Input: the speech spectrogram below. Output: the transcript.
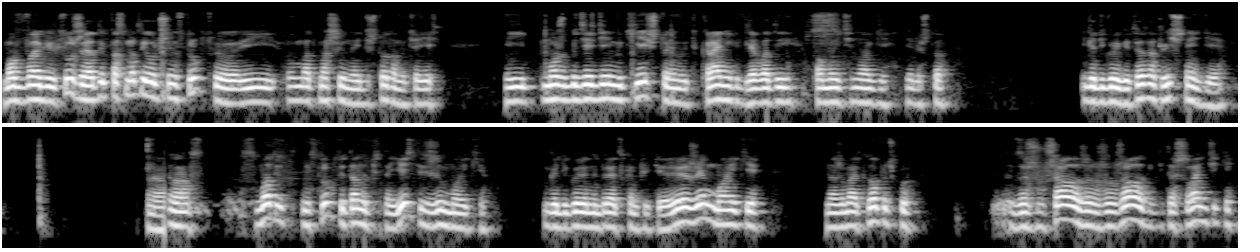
Баба Валя говорит, слушай, а ты посмотри лучше инструкцию и от машины или что там у тебя есть. И может быть здесь где-нибудь есть что-нибудь, краник для воды помыть ноги или что. Гадигорий говорит, это отличная идея. А, а, Смотрит инструкцию, там написано, есть режим мойки. Гадигорий набирает в компьютере. Режим мойки. Нажимает кнопочку. Зашуршала, зажужжала какие-то шванчики.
